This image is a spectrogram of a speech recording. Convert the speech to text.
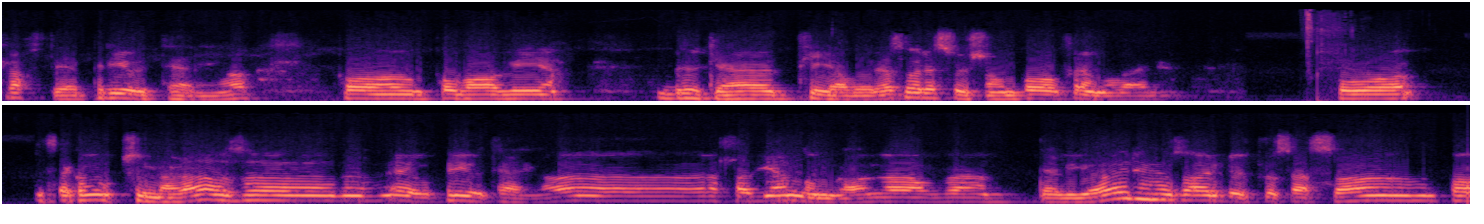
kraftige prioriteringer på, på hva vi bruker tida vår og ressursene på fremover. Og hvis jeg kan oppsummere det, altså, det er jo prioriteringa rett og slett gjennomgang av det vi gjør. altså Arbeidsprosesser på,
